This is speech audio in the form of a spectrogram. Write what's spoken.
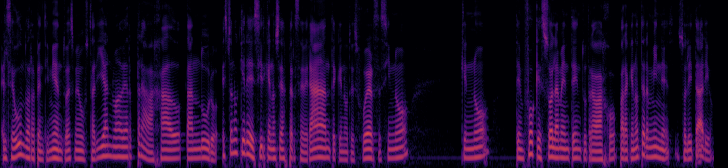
El segundo arrepentimiento es me gustaría no haber trabajado tan duro. Esto no quiere decir que no seas perseverante, que no te esfuerces, sino que no te enfoques solamente en tu trabajo para que no termines solitario.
